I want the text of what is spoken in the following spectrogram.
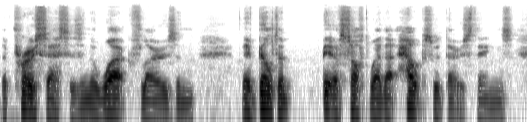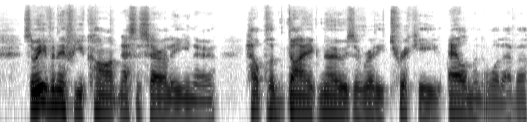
the processes and the workflows and they've built a bit of software that helps with those things. So even if you can't necessarily you know help them diagnose a really tricky ailment or whatever,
